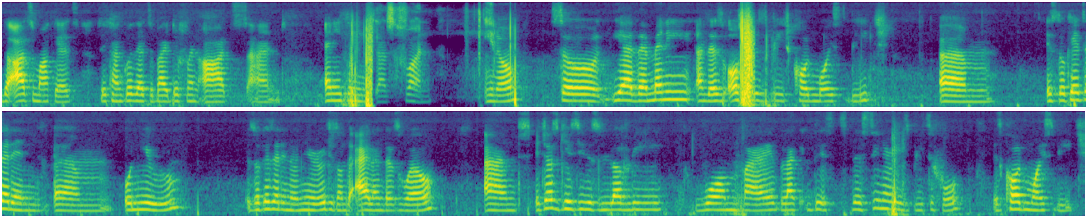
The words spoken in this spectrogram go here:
the arts markets. So you can go there to buy different arts and anything that's fun, you know. So yeah, there are many, and there's also this beach called Moist Beach. Um, it's located in um, Oniru. It's located in Oniru, which is on the island as well. and it just gives you this lovely warm vibe. Like this the scenery is beautiful. It's called moist beach.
